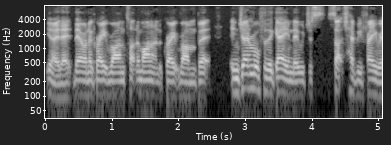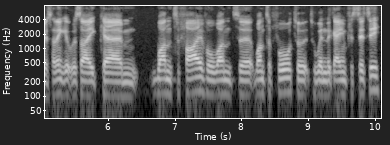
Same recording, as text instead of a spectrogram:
you know they're, they're on a great run. Tottenham aren't on a great run, but in general for the game, they were just such heavy favourites. I think it was like um, one to five or one to one to four to, to win the game for City.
